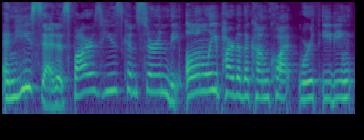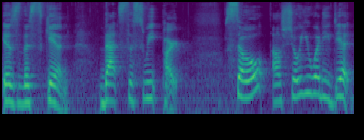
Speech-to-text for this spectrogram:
And he said, as far as he's concerned, the only part of the kumquat worth eating is the skin. That's the sweet part. So I'll show you what he did.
